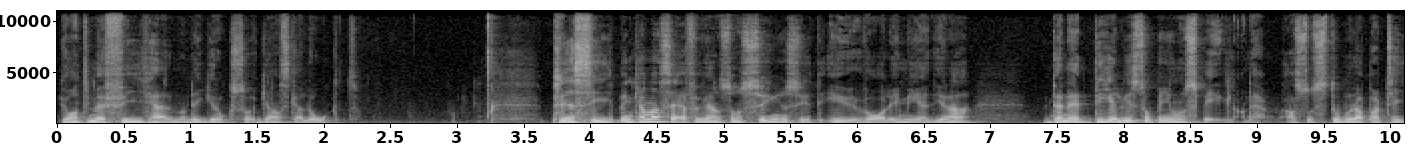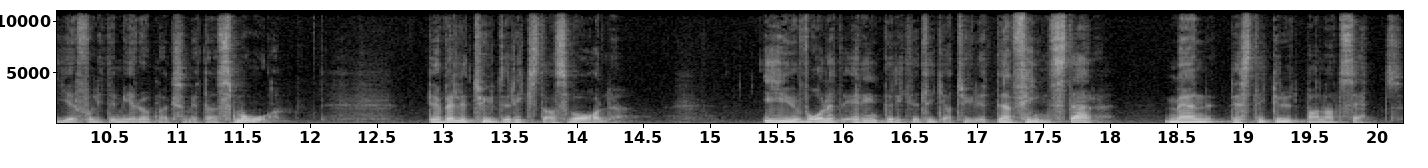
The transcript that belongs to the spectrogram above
Jag har inte med Fi här men de ligger också ganska lågt. Principen kan man säga för vem som syns i ett EU-val i medierna, den är delvis opinionsspeglande. Alltså stora partier får lite mer uppmärksamhet än små. Det är väldigt tydligt i riksdagsval. EU-valet är inte riktigt lika tydligt. Den finns där, men det sticker ut på annat sätt.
